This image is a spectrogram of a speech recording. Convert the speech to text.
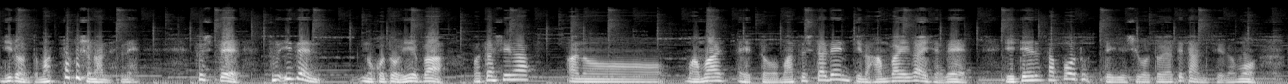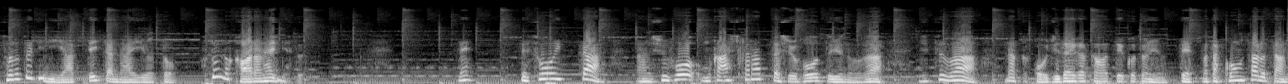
理論と全く一緒なんですね。そして、その以前のことを言えば、私が、あのー、まあ、まえっ、ー、と、松下電器の販売会社で、リテールサポートっていう仕事をやってたんですけども、その時にやっていた内容とほとんど変わらないんです。ね。で、そういった手法、昔からあった手法というのが、実は、なんかこう時代が変わっていくことによって、またコンサルタン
